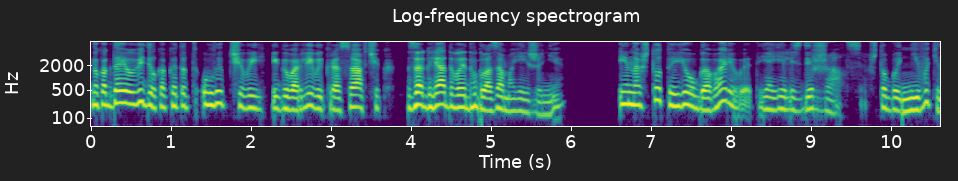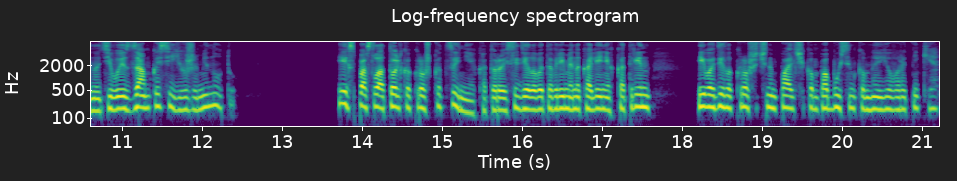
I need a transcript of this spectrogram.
Но когда я увидел, как этот улыбчивый и говорливый красавчик заглядывает в глаза моей жене и на что-то ее уговаривает, я еле сдержался, чтобы не выкинуть его из замка сию же минуту. Их спасла только крошка Циния, которая сидела в это время на коленях Катрин и водила крошечным пальчиком по бусинкам на ее воротнике.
